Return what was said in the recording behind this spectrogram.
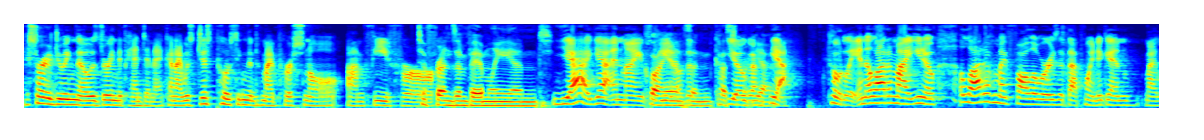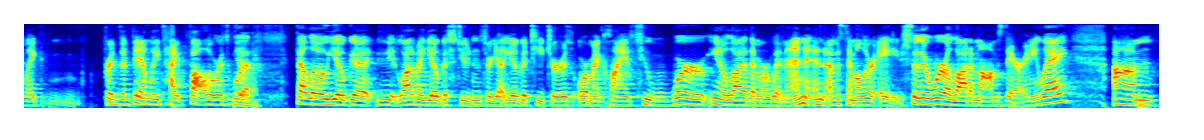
I started doing those during the pandemic, and I was just posting them to my personal um, feed for to friends and family and yeah, yeah, and my Clients you know, and customer- yoga, yeah. yeah. totally. And a lot of my, you know, a lot of my followers at that point, again, my like friends and family type followers were Yeah. fellow yoga. A lot of my yoga students or yoga teachers, or my clients who were, you know, a lot of them are women and of a similar age. So there were a lot of moms there anyway. Um,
